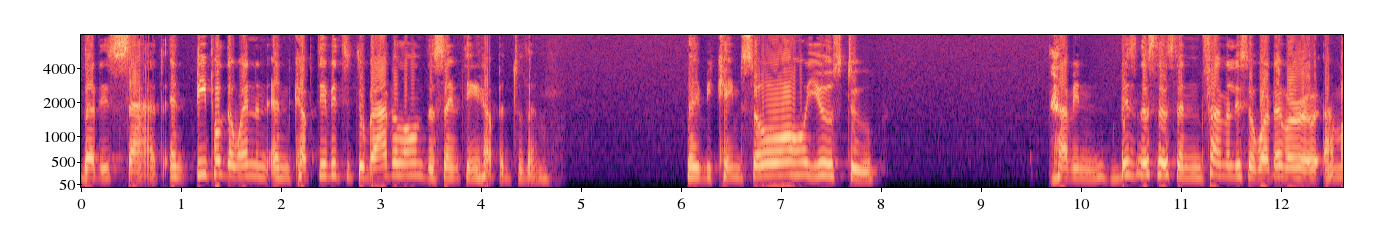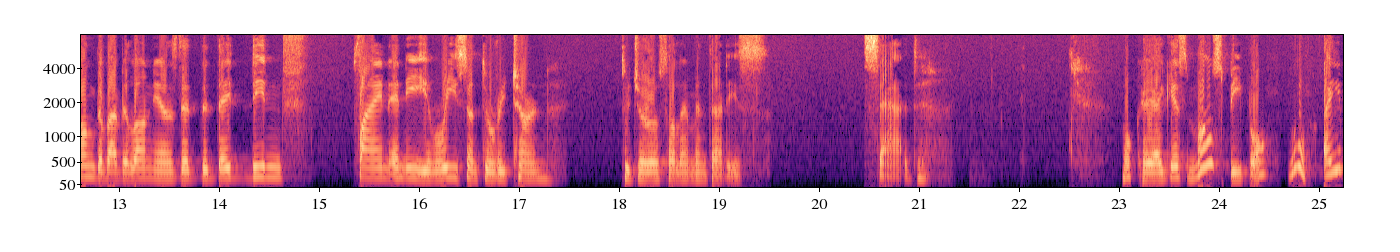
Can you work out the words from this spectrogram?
that is sad. And people that went in, in captivity to Babylon, the same thing happened to them. They became so used to having businesses and families or whatever among the Babylonians that, that they didn't find any reason to return to Jerusalem, and that is sad. Okay, I guess most people, oh, I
